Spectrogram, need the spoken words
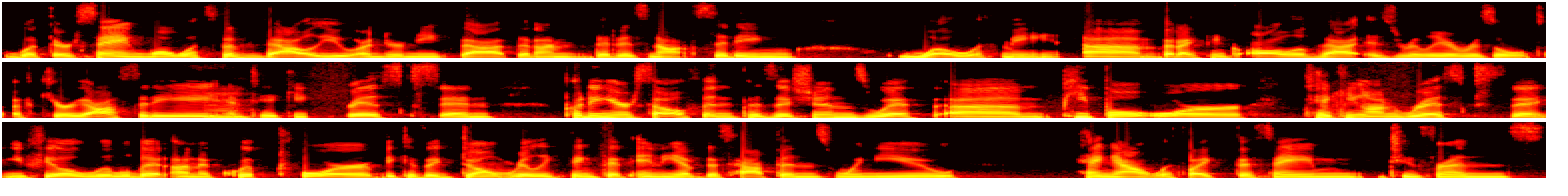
what they're saying? Well, what's the value underneath that that I'm, that is not sitting well with me. Um, but I think all of that is really a result of curiosity mm. and taking risks and putting yourself in positions with um, people or taking on risks that you feel a little bit unequipped for because I don't really think that any of this happens when you hang out with like the same two friends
